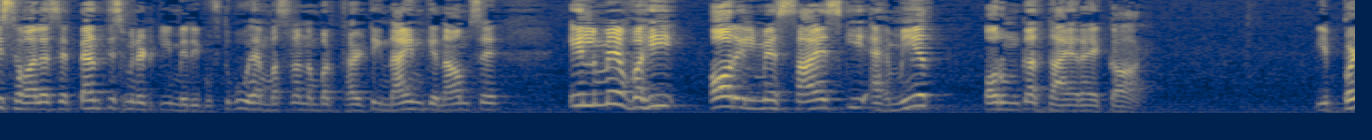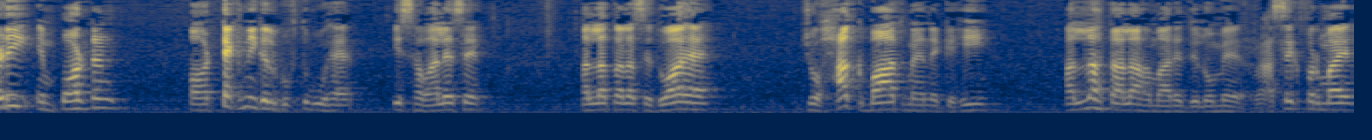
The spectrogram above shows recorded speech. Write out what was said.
इस हवाले से 35 मिनट की मेरी गुफ्तगु है, मसला नंबर 39 के नाम से। इल्म वही और इल्म साइंस की अहमियत और उनका दायरा कार ये बड़ी इंपॉर्टेंट और टेक्निकल गुफ्तगु है इस हवाले से। अल्लाह ताला से दुआ है, जो हक बात मैंने कही, अल्लाह ताला हमारे दिलों में रासिक फरमाए।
